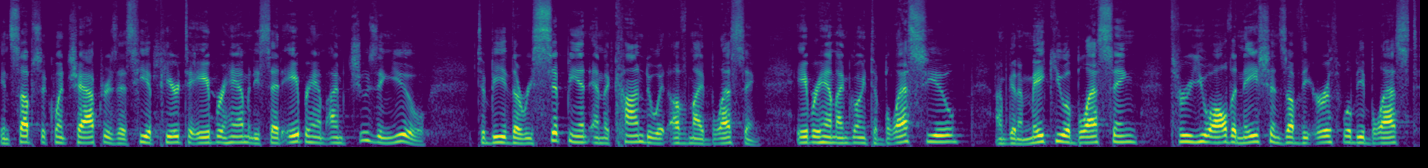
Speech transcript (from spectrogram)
in subsequent chapters as he appeared to Abraham. And he said, Abraham, I'm choosing you to be the recipient and the conduit of my blessing. Abraham, I'm going to bless you. I'm going to make you a blessing. Through you, all the nations of the earth will be blessed.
